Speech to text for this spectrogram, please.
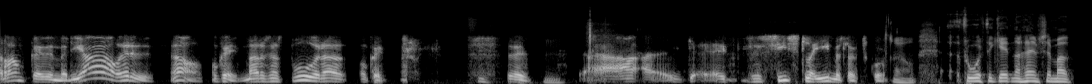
rangaði við mér, já, heyrðu, já, ok, maður er semst búin að, ok, sísla ímislegt, sko. Já. Þú ert ekki einn af þeim sem að,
